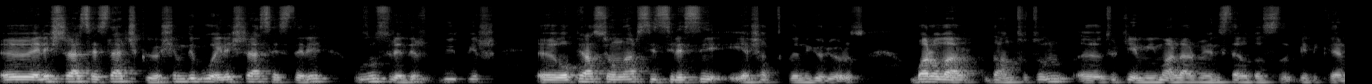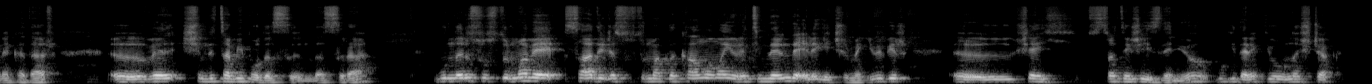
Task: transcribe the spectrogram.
e, eleştirel sesler çıkıyor. Şimdi bu eleştirel sesleri uzun süredir büyük bir e, operasyonlar silsilesi yaşattıklarını görüyoruz. Barolardan tutun e, Türkiye Mimarlar Mühendisler Odası birliklerine kadar e, ve şimdi tabip odasında sıra. Bunları susturma ve sadece susturmakla kalmama yönetimlerini de ele geçirme gibi bir şey strateji izleniyor. Bu giderek yoğunlaşacak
